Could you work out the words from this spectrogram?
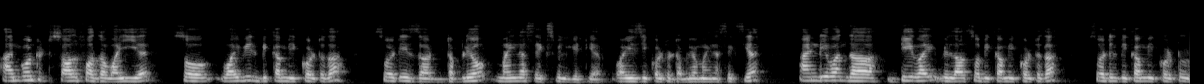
I'm going to solve for the y here. So y will become equal to the so it is uh, w minus x will get here. y is equal to w minus x here, and even the dy will also become equal to the so it will become equal to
